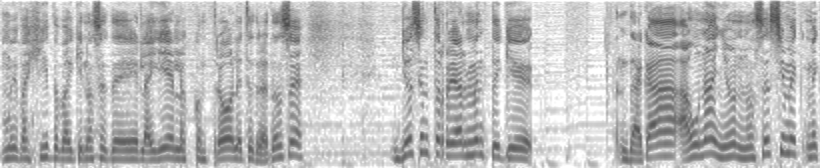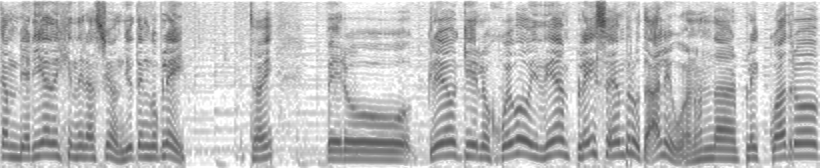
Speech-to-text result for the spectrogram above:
muy bajito para que no se te lagueen los controles, etcétera. Entonces, yo siento realmente que de acá a un año, no sé si me, cambiaría de generación. Yo tengo Play, ¿está Pero creo que los juegos hoy día en Play se ven brutales, weón. Onda, el Play 4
